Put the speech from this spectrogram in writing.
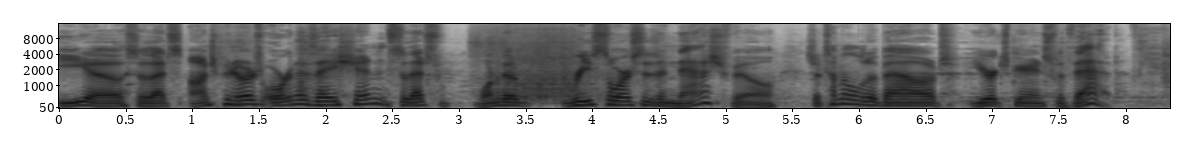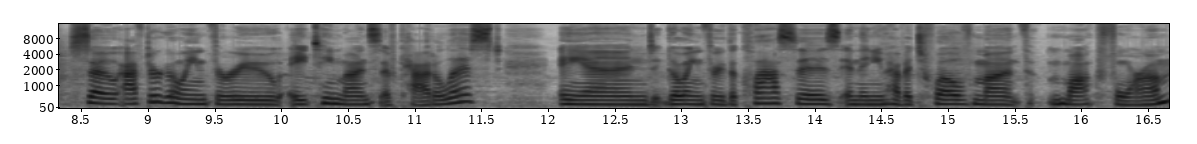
EO. So that's Entrepreneurs Organization. So that's one of the resources in Nashville. So tell me a little about your experience with that. So after going through 18 months of Catalyst, and going through the classes, and then you have a 12 month mock forum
